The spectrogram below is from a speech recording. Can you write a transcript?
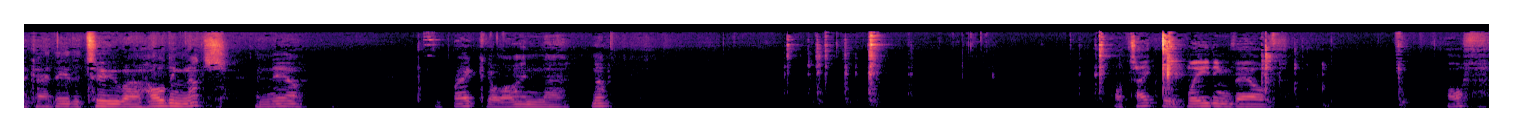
Okay, they're the two uh, holding nuts, and now the brake line uh, nut. I'll take the bleeding valve off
